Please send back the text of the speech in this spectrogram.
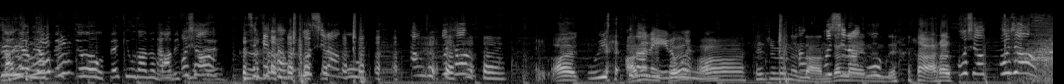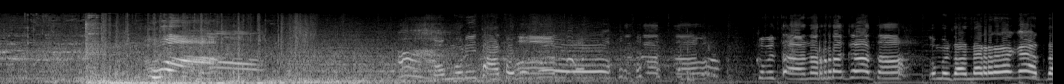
나냐 그냥 뺏겨 뺏기고 나면 안 마음이 부셔. 편해. 그 새끼 강부시라고. 강부셔. 아 오이 안 날에 해줄 이러고 거야? 있네. 아 해주면은 나 안 갈라. 했는데 알았어 부셔 부셔. 우와 아 건물이 다 터졌어 나갔다. 그걸 다 날아가다. 건물 다 날아갔다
